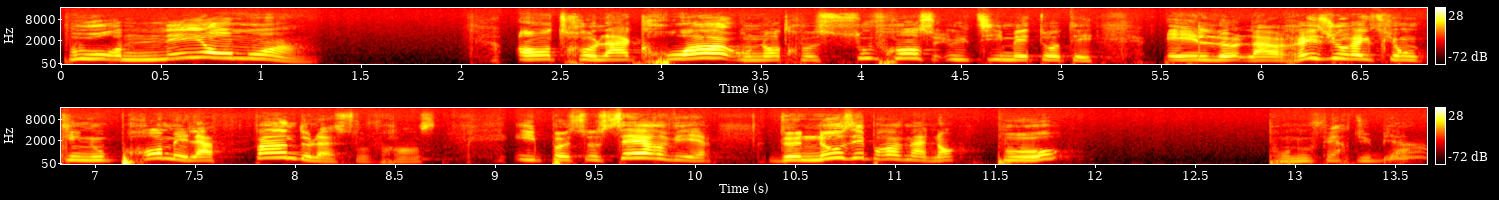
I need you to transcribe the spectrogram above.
pour néanmoins, entre la croix où notre souffrance ultime et la résurrection qui nous promet la fin de la souffrance, il peut se servir de nos épreuves maintenant pour nous faire du bien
